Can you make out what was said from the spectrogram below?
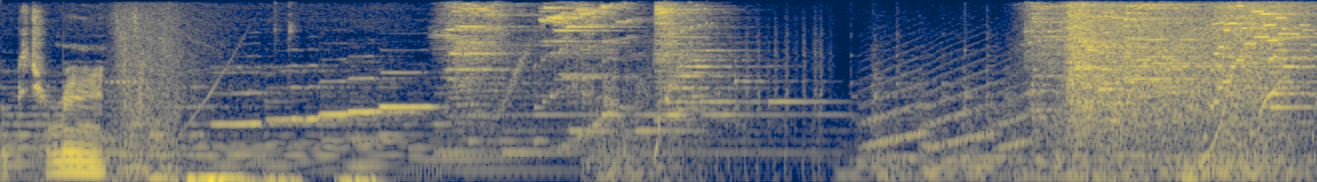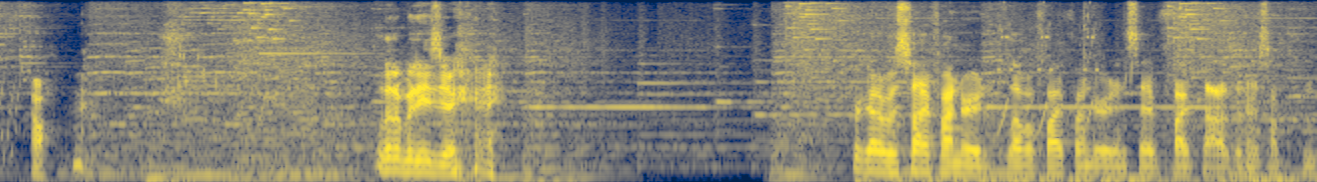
Works for me. A little bit easier. Forgot it was 500, level 500 instead of 5,000 or something.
